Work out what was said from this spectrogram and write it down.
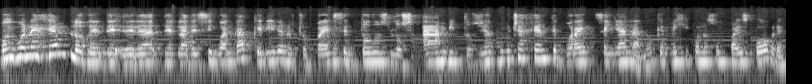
Muy buen ejemplo de, la, desigualdad que vive nuestro país en todos los ámbitos. Ya mucha gente por ahí señala ¿no? que México no es un país pobre,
